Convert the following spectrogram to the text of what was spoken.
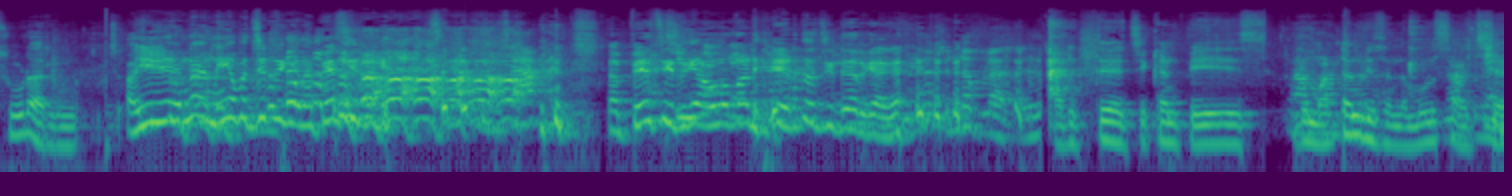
சூடாக இருக்கு ஐயோ என்ன நீங்கள் வச்சுருக்கீங்க நான் பேசிட்டு இருக்கேன். நான் பேசிட்டு இருக்கேன். அவங்க பாட்டு எடுத்து வச்சுக்கிட்டே இருக்காங்க. அடுத்து சிக்கன் பீஸ் இது மட்டன் பீஸ் அந்த முழுசாக வச்சு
